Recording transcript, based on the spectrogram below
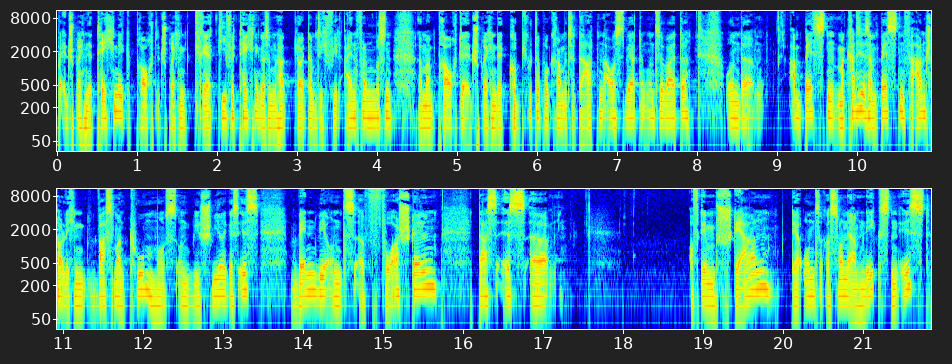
entsprechende Technik, braucht entsprechend kreative Technik. Also man hat, Leute haben sich viel einfallen müssen. Äh, man brauchte entsprechende Computerprogramme zur Datenauswertung und so weiter. Und äh, am besten, man kann sich das am besten veranschaulichen, was man tun muss und wie schwierig es ist, wenn wir uns äh, vorstellen, dass es äh, auf dem Stern, der unserer Sonne am nächsten ist,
